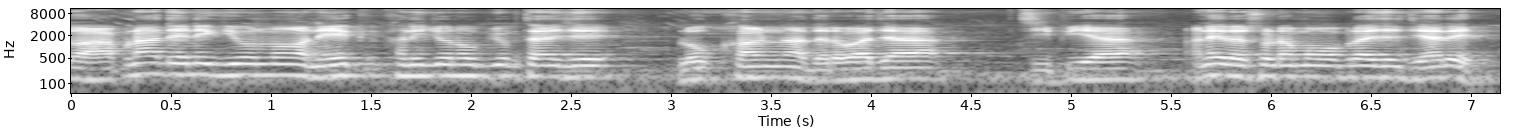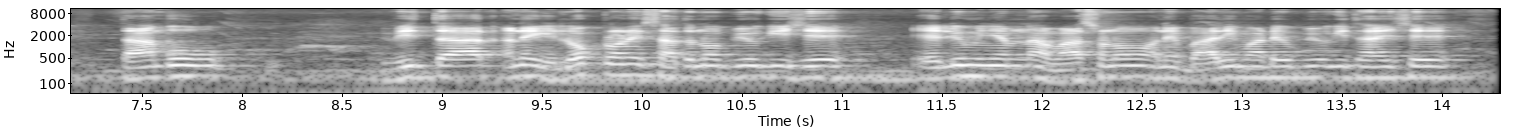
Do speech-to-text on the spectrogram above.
તો આપણા દૈનિક જીવનમાં અનેક ખનિજોનો ઉપયોગ થાય છે. લોખંડના દરવાજા, ચીપિયા અને રસોડામાં વપરાય છે. જ્યારે તાંબુ વિસ્તાર અને ઇલેક્ટ્રોનિક સાધનો ઉપયોગી છે. એલ્યુમિનિયમના વાસણો અને બારી માટે ઉપયોગી થાય છે.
